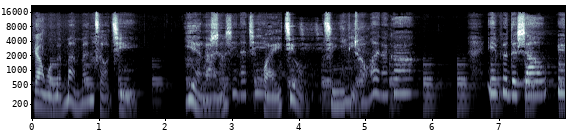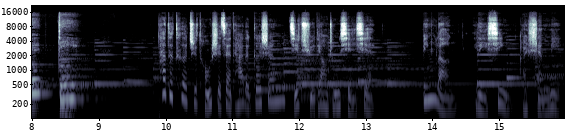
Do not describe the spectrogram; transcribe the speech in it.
让我们慢慢走进叶阑怀旧经典。他的特质同时在他的歌声及曲调中显现，冰冷、理性而神秘。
